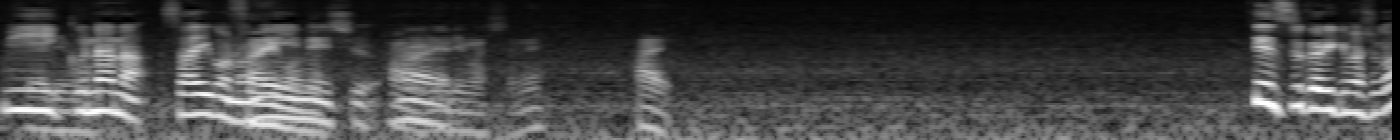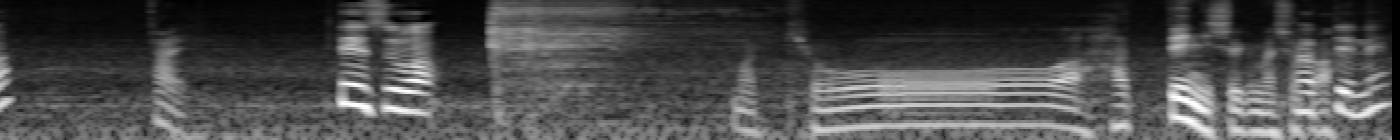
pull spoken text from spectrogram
ウィーク7最後のメイン練習。最後のはい、やりましたね。はい点数からいきましょうか。はい。点数は？まあ今日は8点にしときましょうか。8点ね。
